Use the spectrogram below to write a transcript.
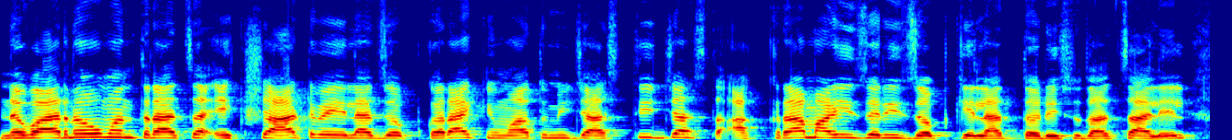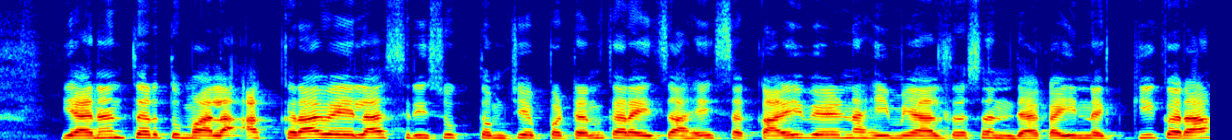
नवार्णव मंत्राचा एकशे आठ वेळेला जप करा किंवा तुम्ही जास्तीत जास्त अकरा माळी जरी जप केलात तरीसुद्धा चालेल. यानंतर तुम्हाला अकरा वेळेला श्रीसुक्तमचे पठण करायचं आहे. सकाळी वेळ नाही मिळाल तर संध्याकाळी नक्की करा.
